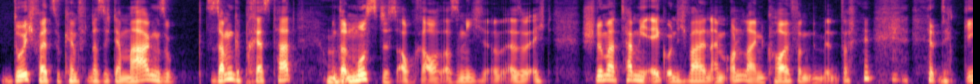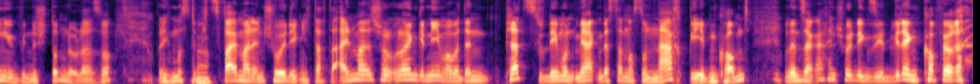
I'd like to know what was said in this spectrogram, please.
Durchfall zu kämpfen, dass sich der Magen so zusammengepresst hat und dann musste es auch raus. Also nicht, also echt schlimmer Tummy Ache und ich war in einem Online-Call von, der ging irgendwie eine Stunde oder so und ich musste mich zweimal entschuldigen. Ich dachte, einmal ist schon unangenehm, aber dann Platz zu nehmen und merken, dass dann noch so ein Nachbeben kommt und dann sagen, ach, entschuldigen Sie, wieder ein Kopfhörer.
